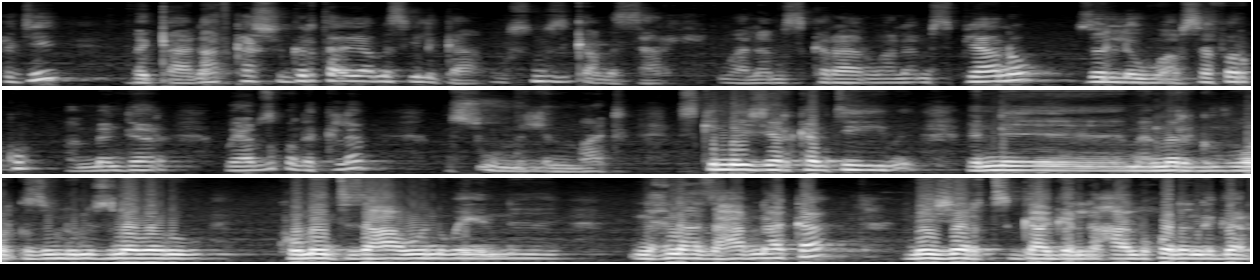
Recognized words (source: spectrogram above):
ሕጂ በቃ ናትካ ሽግርታ እያ መሲልካ ምስ ሙዚቃ መሳርሒ ዋላ ምስ ክራር ዋላ ምስ ፒያኖ ዘለዎ ኣብ ሰፈርኩም ኣብ መንደር ወይ ኣብ ዝኾነ ክለብ ምስኡ ምልማድ። እስኪ ሜጀር ከምቲ ንመምህር ግንቢ ወርቂ ዝብሉ ዝነበሩ ኮሜንት ዝሃቡን ወይ ንሕና ዝሃብናካ ሜጀር ትጋገለካ ዝኾነ ነገር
